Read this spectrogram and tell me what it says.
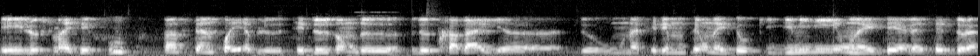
Et le chemin était fou. Enfin, c'était incroyable. Ces deux ans de, de travail euh, de, où on a fait des montées, on a été au pic du Midi, on a été à la tête de la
